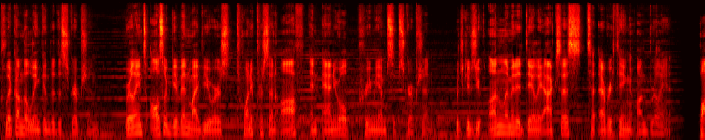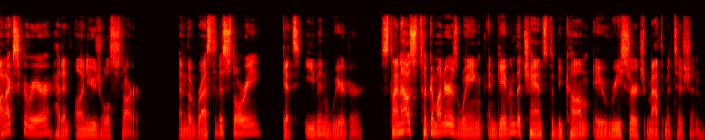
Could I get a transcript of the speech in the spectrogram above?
click on the link in the description. Brilliant's also given my viewers 20% off an annual premium subscription, which gives you unlimited daily access to everything on Brilliant. Banach's career had an unusual start, and the rest of his story gets even weirder. Steinhaus took him under his wing and gave him the chance to become a research mathematician.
